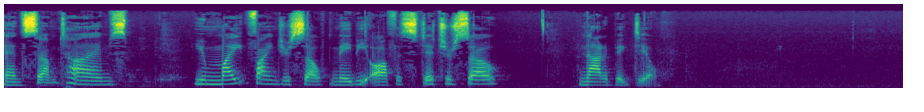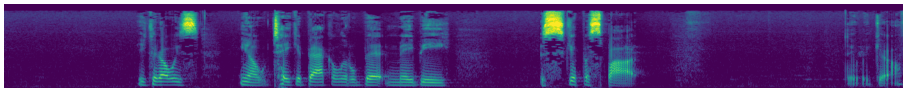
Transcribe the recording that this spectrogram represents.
And sometimes you might find yourself maybe off a stitch or so. Not a big deal. You could always, you know, take it back a little bit and maybe skip a spot. There we go.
